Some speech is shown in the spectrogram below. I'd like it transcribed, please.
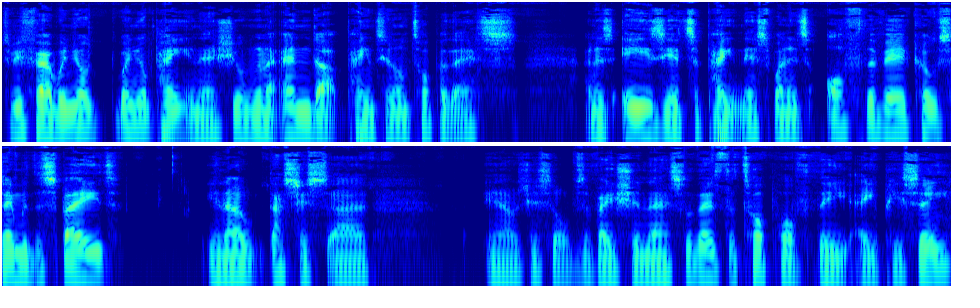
to be fair, when you're when you're painting this, you're going to end up painting on top of this, and it's easier to paint this when it's off the vehicle. Same with the spade, you know. That's just uh, you know, just observation there. So there's the top of the APC.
